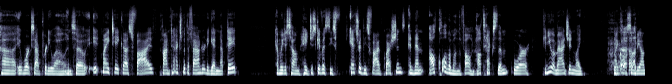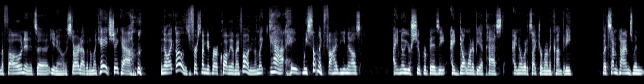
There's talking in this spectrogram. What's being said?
uh, it works out pretty well. And so it might take us five contacts with the founder to get an update. And we just tell them, hey, just give us these, answer these five questions. And then I'll call them on the phone. I'll text them. Or can you imagine like I call somebody on the phone and it's a, you know, a startup and I'm like, hey, it's J Cal. and they're like, oh, this is the first time you've ever called me on my phone. And I'm like, yeah, hey, we sent like five emails. I know you're super busy. I don't want to be a pest. I know what it's like to run a company. But sometimes when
